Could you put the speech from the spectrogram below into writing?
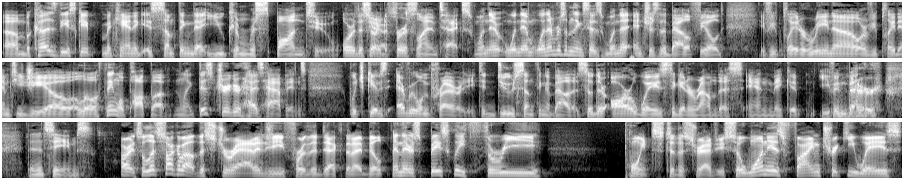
Um, because the escape mechanic is something that you can respond to, or the sorry, the first line of text. When, when, whenever something says when it enters the battlefield, if you played Arena or if you played MTGO, a little thing will pop up and like this trigger has happened, which gives everyone priority to do something about it. So there are ways to get around this and make it even better than it seems. All right, so let's talk about the strategy for the deck that I built. And there's basically three points to the strategy. So one is find tricky ways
